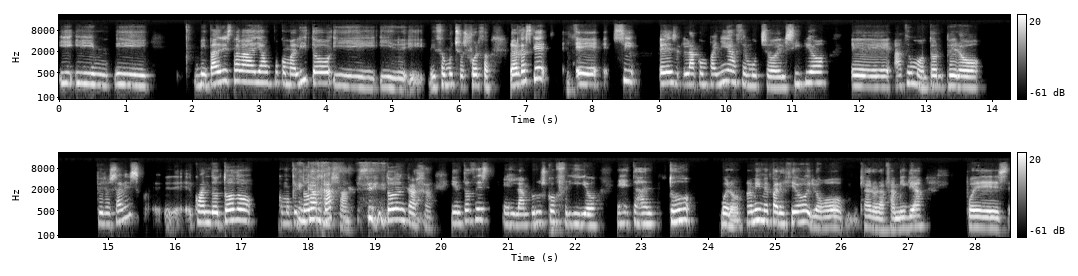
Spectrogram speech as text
Y, y, mi padre estaba ya un poco malito y, hizo mucho esfuerzo. La verdad es que eh, sí, es, la compañía hace mucho, el sitio eh, hace un montón, pero pero ¿sabes? Eh, cuando todo, como que todo encaja, todo encaja. Y entonces el lambrusco frío, eh, tal, todo bueno, a mí me pareció, y luego, claro, la familia, pues,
